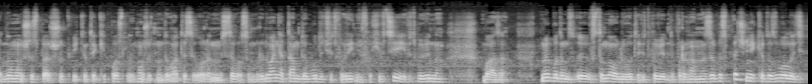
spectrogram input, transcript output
я думаю, що з 1 квітня такі послуги можуть надаватися органам місцевого самоврядування там, де будуть відповідні фахівці і відповідна база. Ми будемо е, встановлювати відповідне програмне забезпечення, яке дозволить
